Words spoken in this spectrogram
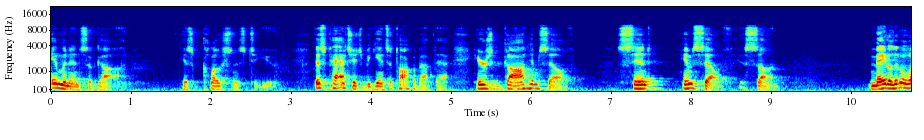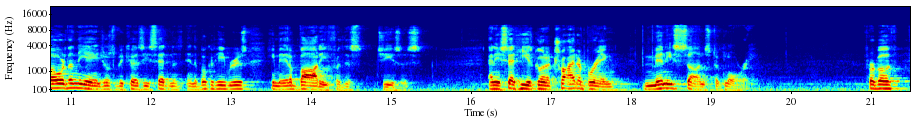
immanence of God, his closeness to you. This passage begins to talk about that. Here's God himself sent himself, his son, made a little lower than the angels because he said in the, in the, book of Hebrews, he made a body for this Jesus. And he said he is going to try to bring many sons to glory. For both,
